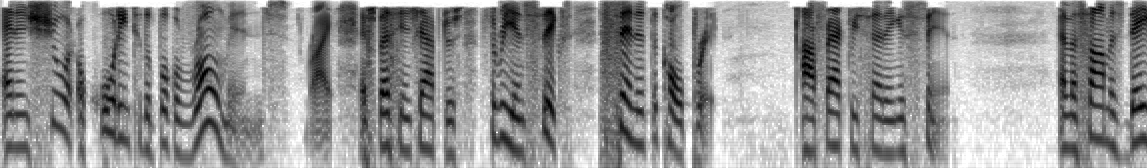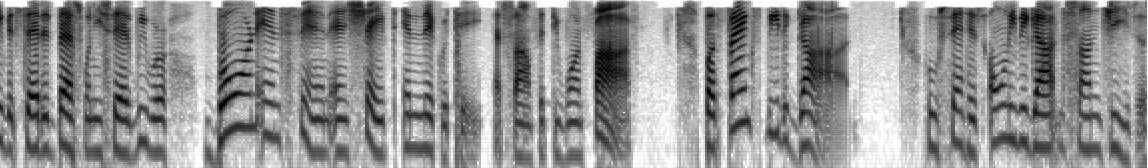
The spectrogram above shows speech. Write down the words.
And in short, according to the book of Romans, right? Especially in chapters 3 and 6, sin is the culprit. Our factory setting is sin. And the psalmist David said it best when he said, we were born in sin and shaped in iniquity. That's Psalm 51.5. But thanks be to God who sent his only begotten son Jesus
